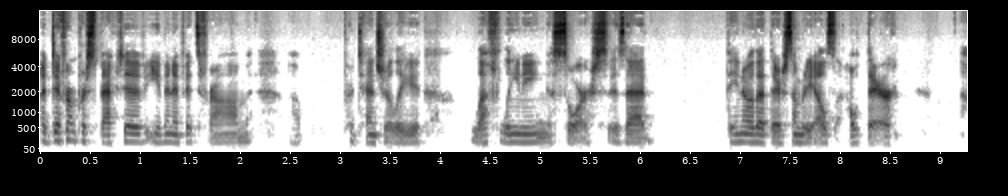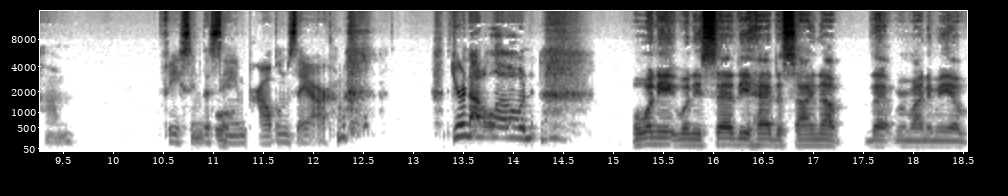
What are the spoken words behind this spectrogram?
a different perspective, even if it's from a potentially left leaning source, is that they know that there's somebody else out there um, facing the cool. same problems they are. You're not alone. Well, when he when he said he had to sign up, that reminded me of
